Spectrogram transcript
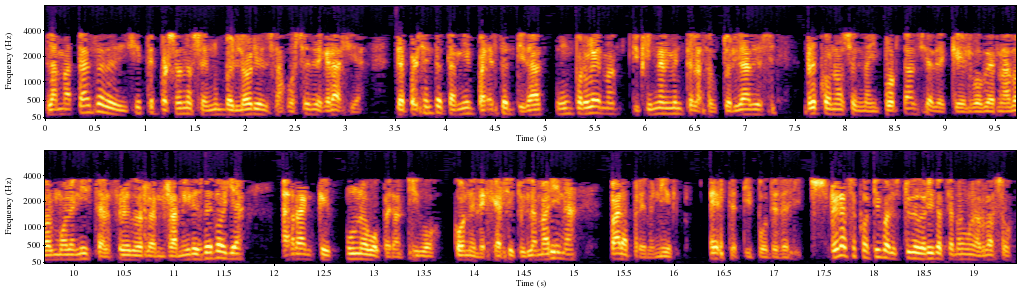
La matanza de 17 personas en un velorio en San José de Gracia representa también para esta entidad un problema y finalmente las autoridades reconocen la importancia de que el gobernador morenista Alfredo Ramírez Bedoya arranque un nuevo operativo con el ejército y la marina para prevenir este tipo de delitos. Regreso contigo al estudio de ahorita, te mando un abrazo.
